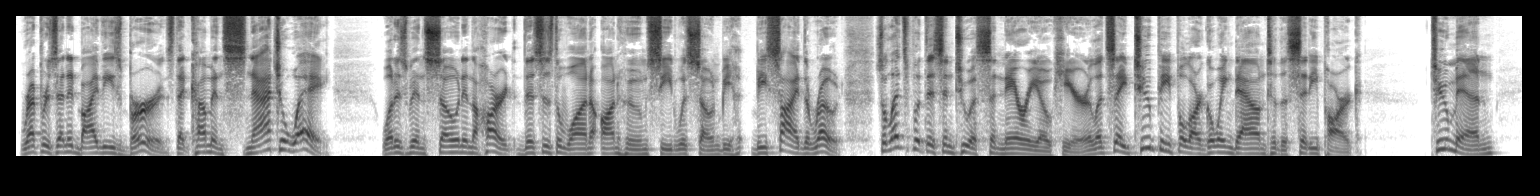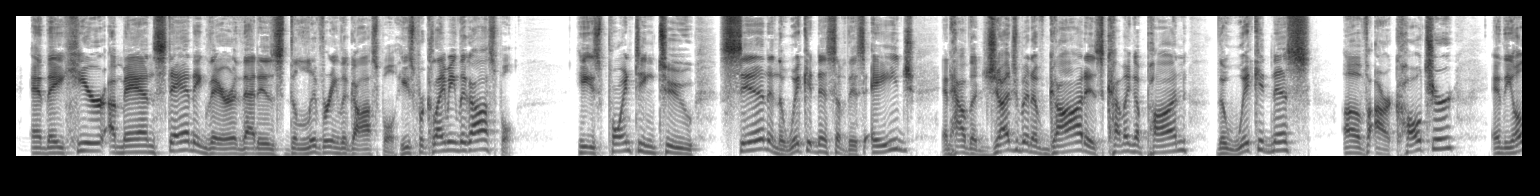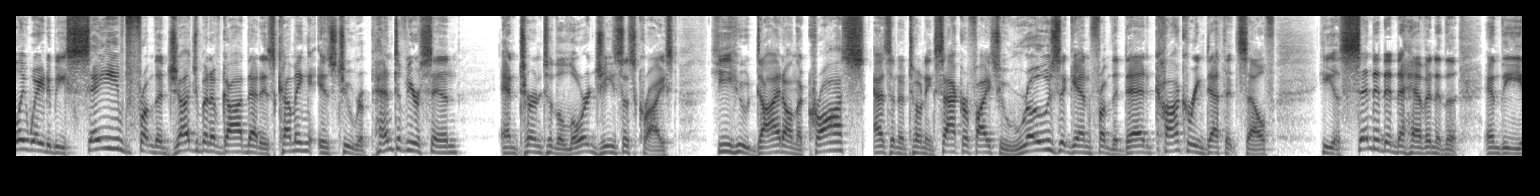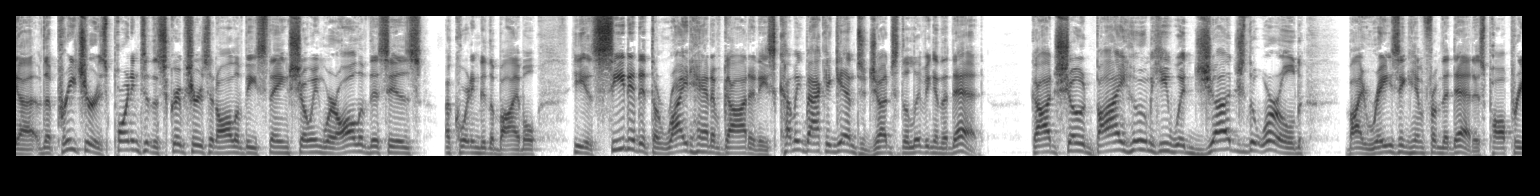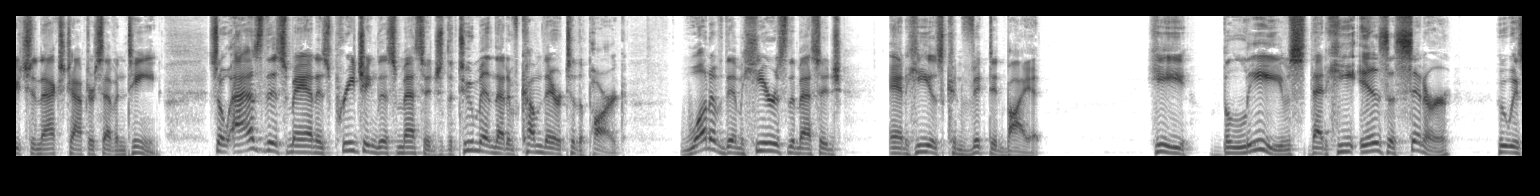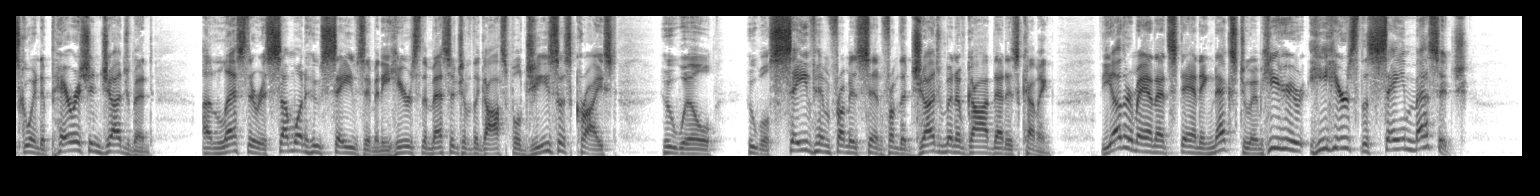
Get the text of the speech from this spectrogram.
represented by these birds that come and snatch away what has been sown in the heart, this is the one on whom seed was sown be- beside the road. So let's put this into a scenario here. Let's say two people are going down to the city park, two men, and they hear a man standing there that is delivering the gospel. He's proclaiming the gospel. He's pointing to sin and the wickedness of this age and how the judgment of God is coming upon the wickedness of our culture and the only way to be saved from the judgment of God that is coming is to repent of your sin and turn to the Lord Jesus Christ, he who died on the cross as an atoning sacrifice, who rose again from the dead, conquering death itself. He ascended into heaven, and the and the uh, the preacher is pointing to the scriptures and all of these things, showing where all of this is according to the Bible. He is seated at the right hand of God, and he's coming back again to judge the living and the dead. God showed by whom he would judge the world by raising him from the dead, as Paul preached in Acts chapter 17. So, as this man is preaching this message, the two men that have come there to the park, one of them hears the message and he is convicted by it. He believes that he is a sinner who is going to perish in judgment unless there is someone who saves him and he hears the message of the gospel Jesus Christ who will who will save him from his sin from the judgment of God that is coming. The other man that's standing next to him, he, hear, he hears the same message,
